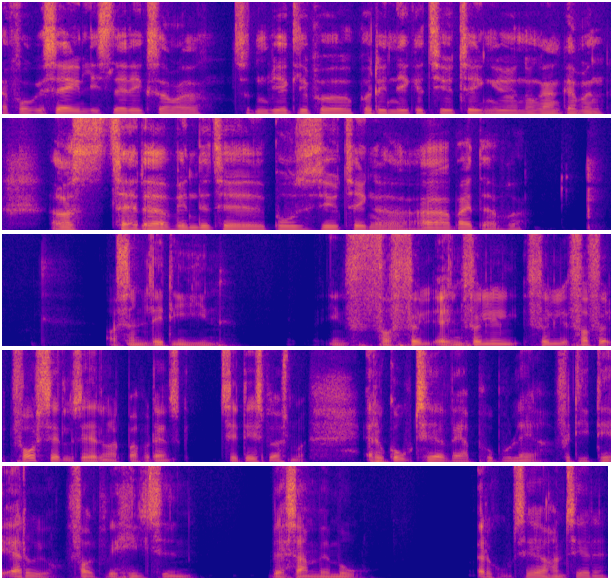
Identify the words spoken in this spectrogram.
jeg fokuserer egentlig slet ikke så meget sådan virkelig på, på de negative ting. Jo. Nogle gange kan man også tage det og vente til positive ting og, og arbejde derfra. Og sådan lidt i en, en, forfølg, en følge, følge, forfølg, fortsættelse, er det nok bare på dansk, til det spørgsmål. Er du god til at være populær? Fordi det er du jo. Folk vil hele tiden være sammen med Mo. Er du god til at håndtere det?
